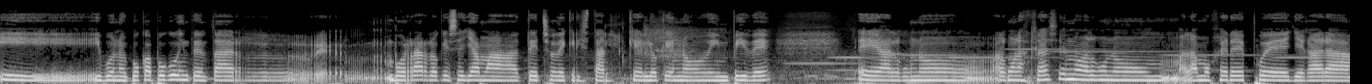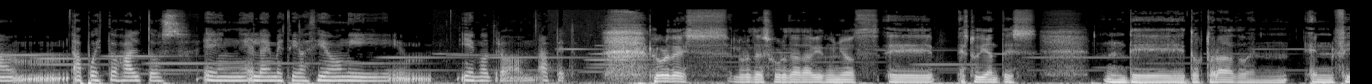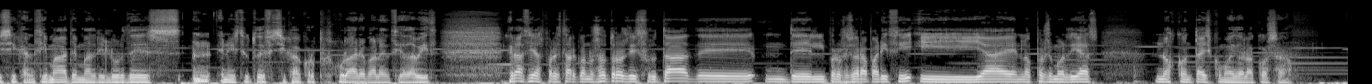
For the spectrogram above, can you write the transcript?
y, bueno, poco a poco intentar eh, borrar lo que se llama techo de cristal, que es lo que nos impide eh, algunos, algunas clases, ¿no? algunos, a las mujeres pues llegar a, a puestos altos en, en la investigación y, en otros aspectos. Lourdes, Lourdes Urda, David Muñoz, eh, estudiantes de doctorado en, en física en CIMAT en Madrid, Lourdes, en el Instituto de Física Corpuscular en Valencia. David, gracias por estar con nosotros, disfrutad de, del profesor Aparici y ya en los próximos días nos contáis cómo ha ido la cosa.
